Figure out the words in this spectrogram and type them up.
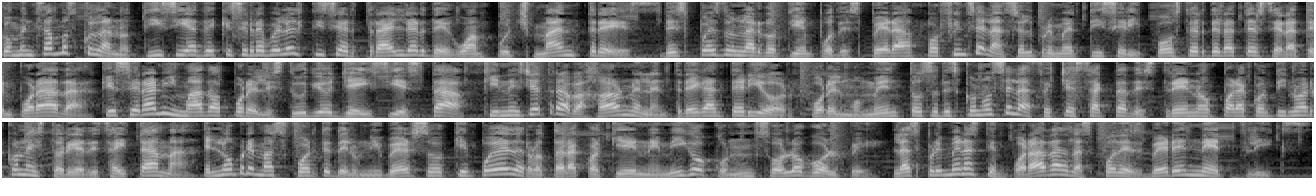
Comenzamos con la noticia de que se reveló el teaser trailer de One Punch Man 3. Después de un largo tiempo de espera, por fin se lanzó el primer teaser y póster de la tercera temporada, que será animada por el estudio JC Staff, quienes ya trabajaron en la entrega anterior. Por el momento se desconoce la fecha exacta de estreno para continuar con la historia de Saitama, el hombre más fuerte del universo quien puede derrotar a cualquier enemigo con un solo golpe. Las primeras temporadas las puedes ver en Netflix.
